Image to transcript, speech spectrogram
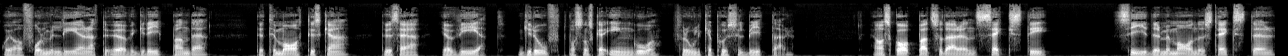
och jag har formulerat det övergripande, det tematiska, det vill säga jag vet grovt vad som ska ingå för olika pusselbitar. Jag har skapat sådär en 60 sidor med manustexter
